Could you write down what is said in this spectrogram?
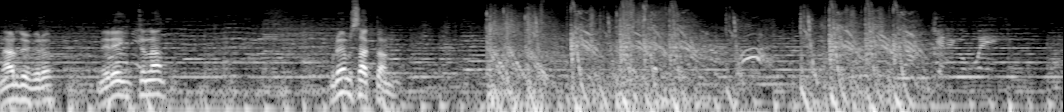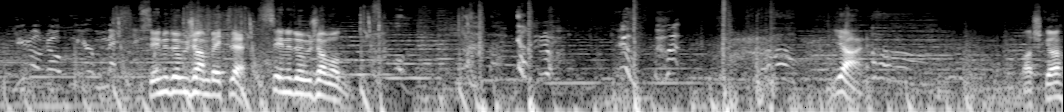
Nerede öbürü? Nereye gittin lan? Buraya mı saklandın? Seni döveceğim bekle. Seni döveceğim oğlum. Yani. Başka?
